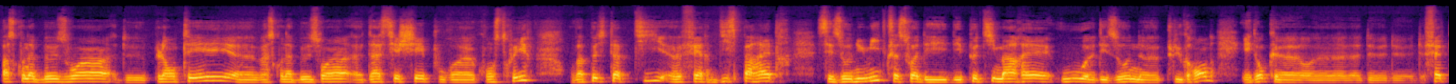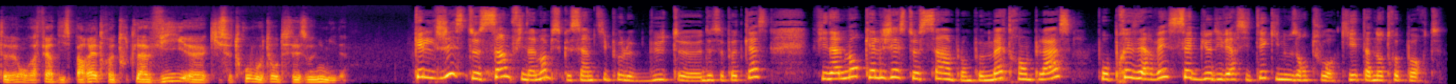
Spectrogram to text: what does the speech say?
parce qu'on a besoin de planter, euh, parce qu'on a besoin d'assécher pour euh, construire, on va petit à petit faire disparaître ces zones humides, que ce soit des, petits marais ou des zones plus grandes. Et donc, de fait, on va faire disparaître toute la vie qui se trouve autour de ces zones humides. Quel geste simple finalement, puisque c'est un petit peu le but euh, de ce podcast, finalement, quel geste simple on peut mettre en place pour préserver cette biodiversité qui nous entoure, qui est à notre porte?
